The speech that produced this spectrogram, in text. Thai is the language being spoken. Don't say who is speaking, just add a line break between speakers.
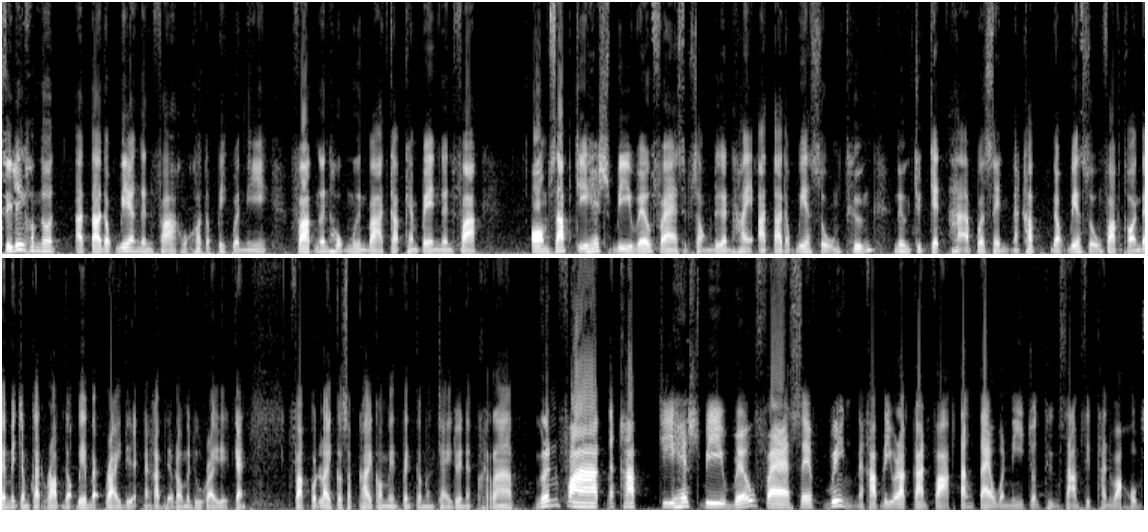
ซีรีส์คำนวณอัตราดอกเบี้ยเงินฝากหัวข้อตปิกวันนี้ ฝากเงิน 60,000 บาทกับแคมเปญเงินฝากออมทรัพย์ GHB Welfare 12 เดือน ให้อัตราดอกเบี้ยสูงถึง 1.75%นะครับ ดอกเบี้ยสูงฝากถอนได้ไม่จำกัดรับดอกเบี้ยแบบรายเดือนนะครับ เดี๋ยวเรามาดูรายละเอียดกัน ฝากกดไลค์ กด subscribe คอมเมนต์เป็นกำลังใจด้วยนะครับ เงินฝากนะครับ GHB Welfare Saving นะครับระยะเวลาการฝากตั้งแต่วันนี้จนถึง 30 ธันวาคม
